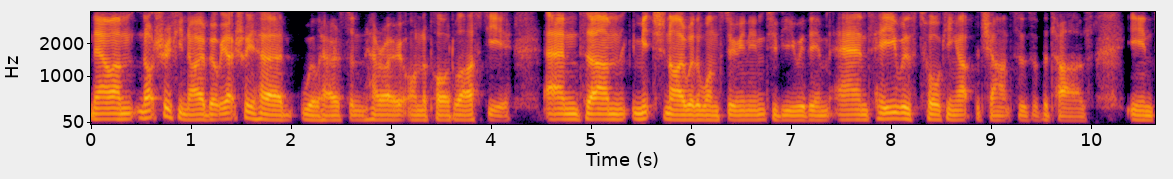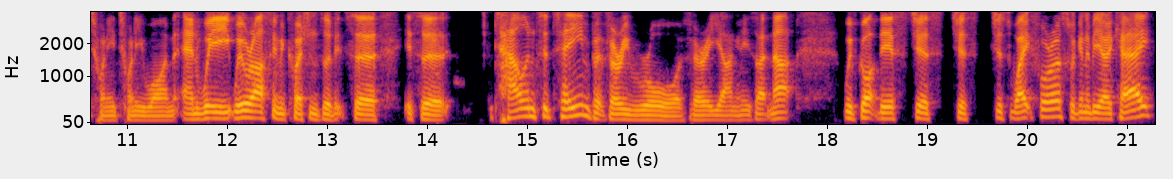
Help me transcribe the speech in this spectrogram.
Now, I'm not sure if you know, but we actually had Will Harrison Harrow on the pod last year, and um, Mitch and I were the ones doing an interview with him, and he was talking up the chances of the Tahs in 2021. And we we were asking the questions of it's a it's a talented team, but very raw, very young. And he's like, nah, we've got this. Just just just wait for us. We're going to be okay.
